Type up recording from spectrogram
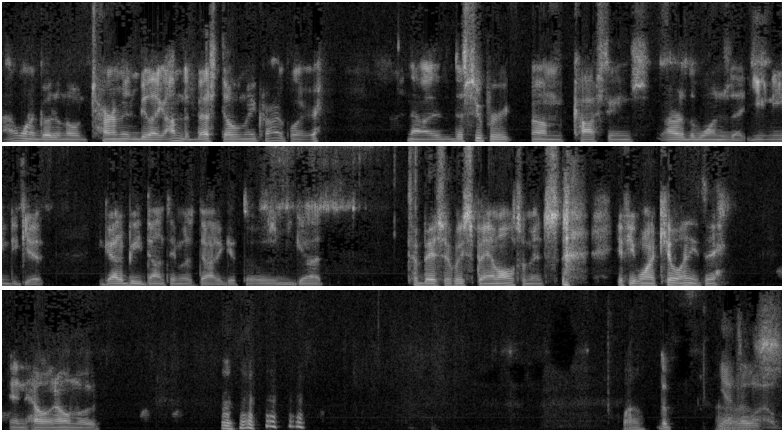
I don't want to go to no tournament and be like I'm the best Devil May Cry player. No, the super um costumes are the ones that you need to get. You got to beat Dante Must Die to get those, and you got to basically spam ultimates if you want to kill anything in Hell and Hell mode. Wow. The- Yeah, those. wild.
